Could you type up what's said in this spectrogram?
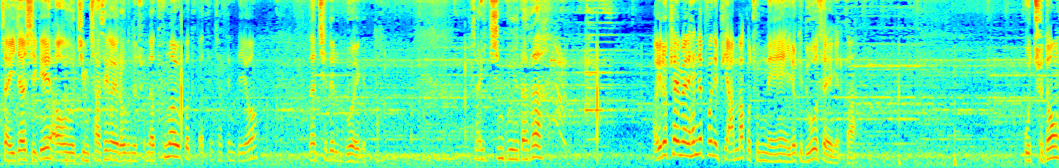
자 이 자식의 어우 지금 자세가 여러분들 존나 토 나올 것 같은 자세인데요. 난 제대로 누워야겠다. 자 이 친구에다가 어, 이렇게 하면 핸드폰에 비 안 맞고 좋네. 이렇게 누워서 해야겠다. 우추동.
